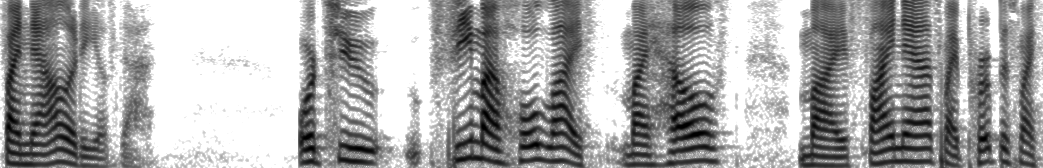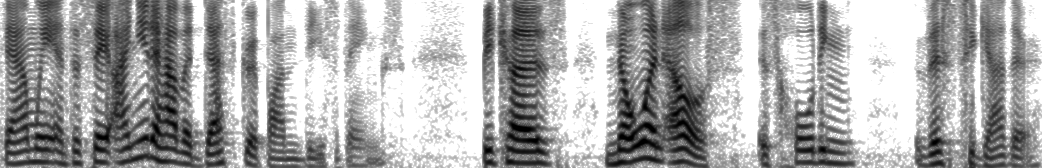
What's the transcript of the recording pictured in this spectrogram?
finality of that or to see my whole life, my health, my finance, my purpose, my family, and to say, I need to have a death grip on these things because no one else is holding this together.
